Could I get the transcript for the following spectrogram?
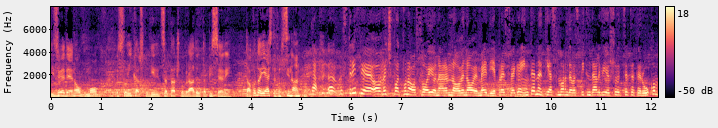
izvedenog mog slikarskog ili crtačkog rada u tapiseriji. Tako da jeste fascinantno. Da, e, strip je već potpuno osvojio naravno ove nove medije, pre svega internet. Ja sad moram da vas pitam da li vi još uvek crtate rukom.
